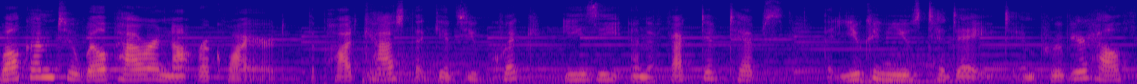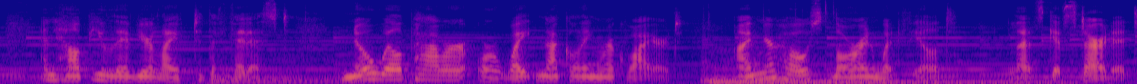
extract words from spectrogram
Welcome to Willpower Not Required, the podcast that gives you quick, easy, and effective tips that you can use today to improve your health and help you live your life to the fittest. No willpower or white knuckling required. I'm your host, Lauren Whitfield. Let's get started.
